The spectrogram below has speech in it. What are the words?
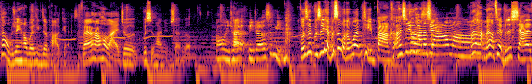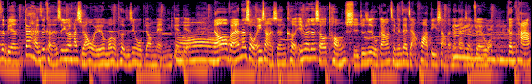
但我不确定他会不会听这 podcast。反正他后来就不喜欢女生了。然后你觉得你觉得是你吗？不是不是，也不是我的问题吧？可还是因为他那时候。瞎吗？不是他没有，这也不是瞎在这边，但还是可能是因为他喜欢我，也有某种特质，是因为我比较 man 一点点。哦然后反正那时候我印象很深刻，因为那时候同时就是我刚刚前面在讲画地上的那男生追我，嗯嗯嗯嗯跟他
